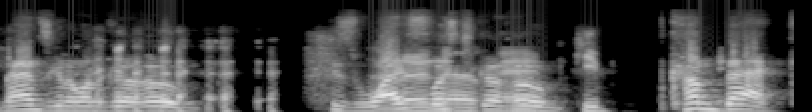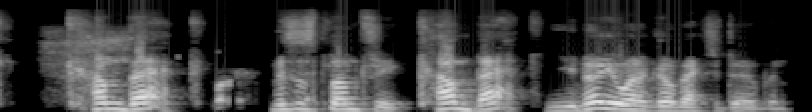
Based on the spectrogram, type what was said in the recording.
Man's gonna want to go home. His wife wants know, to go man. home. Keep Come back. Come back. Mrs. Plumtree, come back. You know you want to go back to Durban.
